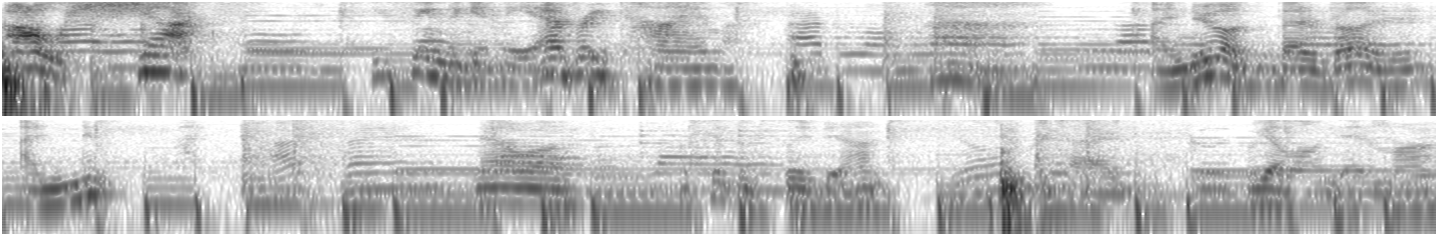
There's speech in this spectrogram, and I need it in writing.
Oh, shucks. You seem to get me every time. I knew I was the better brother, dude. I knew. Now, uh, let's get some sleep, dude. I'm super tired. We got a long day tomorrow.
